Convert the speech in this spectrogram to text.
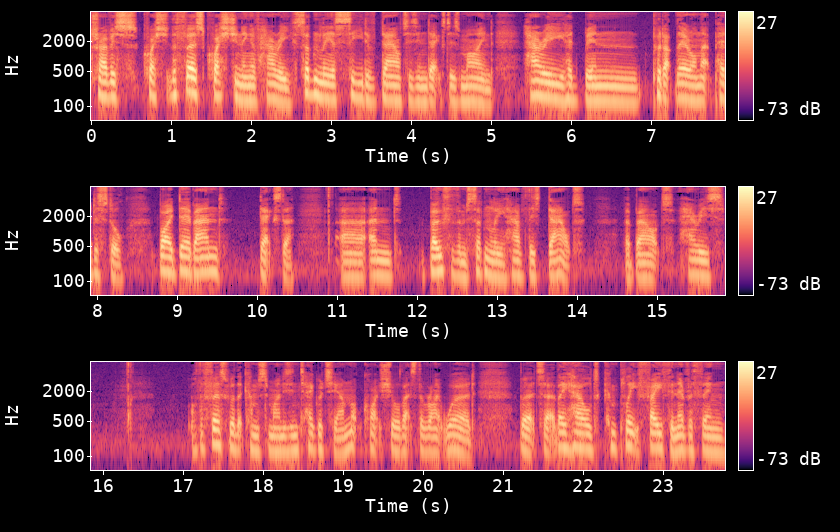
Travis, question, the first questioning of Harry, suddenly a seed of doubt is in Dexter's mind. Harry had been put up there on that pedestal by Deb and Dexter, uh, and both of them suddenly have this doubt about Harry's. Well, the first word that comes to mind is integrity. I'm not quite sure that's the right word, but uh, they held complete faith in everything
